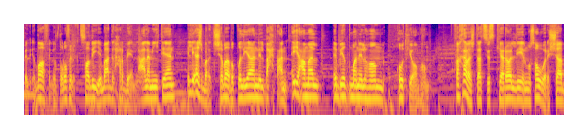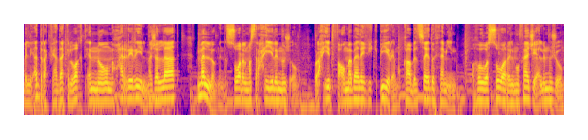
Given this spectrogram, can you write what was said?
بالإضافة للظروف الاقتصادية بعد الحربين العالميتين اللي أجبرت الشباب الطليان للبحث عن أي عمل بيضمن لهم قوت يومهم. فخرج تاتسيوس كيرولي المصور الشاب اللي أدرك في هذاك الوقت أنه محرري المجلات ملوا من الصور المسرحية للنجوم ورح يدفعوا مبالغ كبيرة مقابل صيده الثمين وهو الصور المفاجئة للنجوم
